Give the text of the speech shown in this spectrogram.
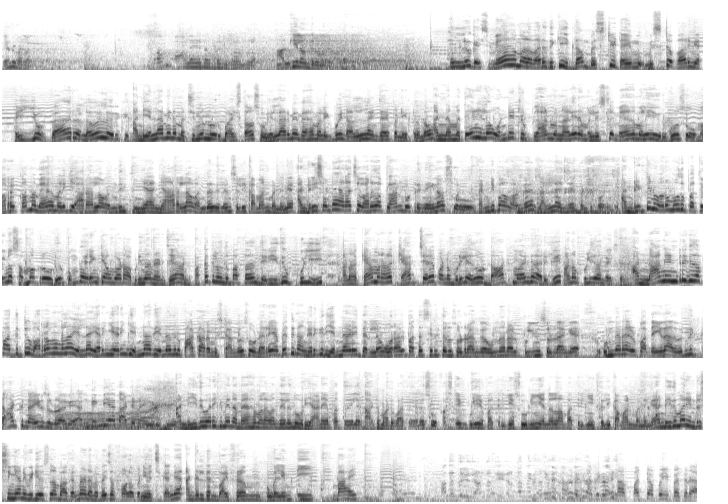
எது வராது? காலையில வந்து வந்துடும் கீழே வந்துருவாங்க ஹலோ கைஸ் மேகமலை வரதுக்கு இதுதான் பெஸ்ட் டைம் மிஸ்ட பாருங்க. ஐயோ வேற லெவல்ல இருக்கு. அண்ட் எல்லாமே நம்ம சின்னமனூர் பாய்ஸ் தான். ஸோ எல்லாருமே மேகமலைக்கு போய் நல்லா என்ஜாய் பண்ணிட்டு இருந்தோம். அண்ட் நம்ம தேனியில ஒன் டே ட்ரிப் பிளான் பண்ணாலே நம்ம லிஸ்ட்ல மேகமலையும் இருக்கும். ஸோ மறக்காம மேகமலைக்கு யாரெல்லாம் வந்திருக்கீங்க? அண்ட் யாரெல்லாம் வந்தது இல்லைன்னு சொல்லி கமெண்ட் பண்ணுங்க. அண்ட் ரீசெண்டா யாராச்சும் வரதா பிளான் போட்டிருந்தீங்கன்னா ஸோ கண்டிப்பா வாங்க. நல்லா என்ஜாய் பண்ணிட்டு போவீங்க அண்ட் ரிட்டன் வரும்போது பாத்தீங்கன்னா செம்ம க்ரௌடு கொம்ப இறங்கிட்டே போட அப்படின்னு தான் நினைச்சேன். அண்ட் பக்கத்துல வந்து பார்த்தா தான் தெரியுது புலி. ஆனா கேமரால கேப்சரே பண்ண முடியல. ஏதோ டாட் மாதிரி தான் இருக்கு. ஆனா புலி தான் கைஸ் அண்ட் நாங்க நின்றுக்கிறத பார்த்துட்டு வர்றவங்க எல்லாம் இறங்கி இறங்கி என்னது என்னதுன்னு பார்க்க ஆரம்பிச்சிட்டாங்க. சோ நிறைய பேத்துக்கு அங்க இருக்குது என்னன்னே தெரியல. ஒரு ஆள் பார்த்தா சிறுத்தைன்னு சொல்றாங்க இன்னொரு ஆள் புலின்னு சொல்றாங்க இன்னொரு ஆள் பாத்தீங்கன்னா அது வந்து காட்டு நாயின்னு சொல்றாங்க. அங்கங்கேயா காட்டு நாய் இருக்கு. அண்ட் இது வரைக்குமே நான் மேகமலை வந்ததுல இருந்து ஒரு யானையை பார்த்ததுல காட்டு மாடு பார்த்ததுல. சோ ஃபர்ஸ்ட் டைம் புலியை பார்த்திருக்கேன். சோ நீங்க என்னெல்லாம் பார்த்திருக்கீங்கன்னு சொல்லி கமெண்ட் பண்ணுங்க. அண்ட் இது மாதிரி இன்ட்ரெஸ்டிங்கான வீடியோஸ் எல்லாம் பார்க்கறதுனா நம்ம பேஜை ஃபாலோ பண்ணி வச்சுக்கோங்க. அண்டில் தென் பை ஃப்ரம் உங்கள் எம்டி பாய் பச்சை போய் பேசுற.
